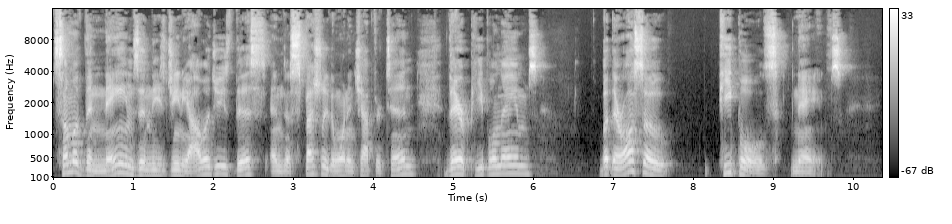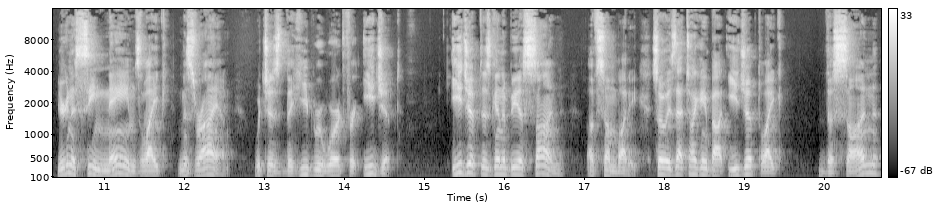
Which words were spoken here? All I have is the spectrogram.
some of the names in these genealogies, this and especially the one in chapter 10, they're people names, but they're also people's names. You're going to see names like Mizraim which is the Hebrew word for Egypt. Egypt is going to be a son of somebody. So is that talking about Egypt like the son?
